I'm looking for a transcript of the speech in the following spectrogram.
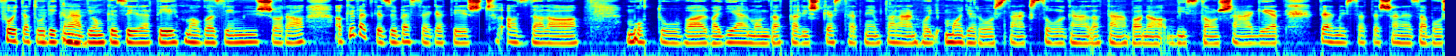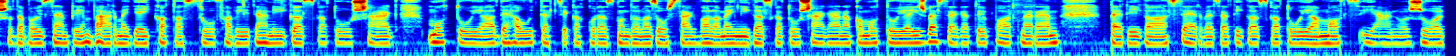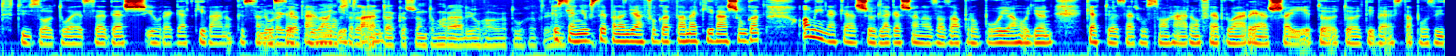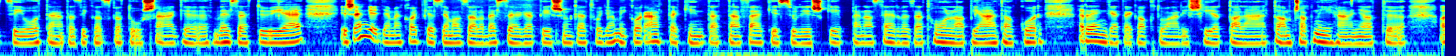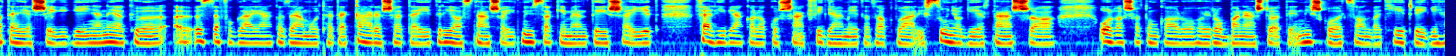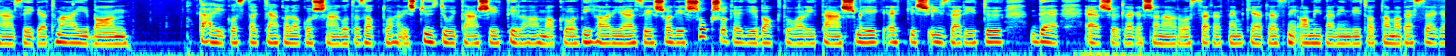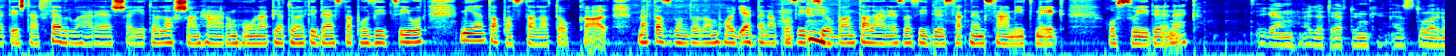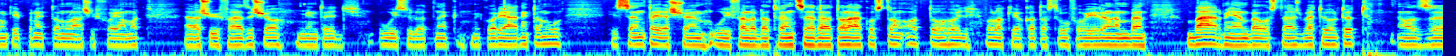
Folytatódik Rádión közéleti magazin műsora. A következő beszélgetést azzal a mottóval vagy jelmondattal is kezdhetném talán, hogy Magyarország szolgálatában a biztonságért. Természetesen ez a Borsodaba Zemplén vármegyei katasztrófavédelmi igazgatóság mottója, de ha úgy tetszik, akkor azt gondolom az ország valamennyi igazgatóságának a mottója is. Beszélgető partnerem pedig a szervezet igazgatója Mac János Zsolt tűzoltó ezre ezredes. Jó reggelt kívánok, köszönöm Jó reggelt szépen, kívánok, hogy itt szeretettel van. köszöntöm a rádió hallgatókat. Én Köszönjük szépen, hogy elfogadta a meghívásunkat, aminek elsődlegesen az az apropója, hogy ön 2023. február 1-től tölti be ezt a pozíciót, tehát az igazgatóság vezetője, és engedje meg, hogy kezdjem azzal a beszélgetésünket, hogy amikor áttekintettem felkészülésképpen a szervezet honlapját, akkor rengeteg aktuális hírt találtam, csak néhányat a teljességigénye nélkül összefoglalják az elmúlt hetek káreseteit, riasztásait, műszaki mentéseit, felhívják a lakosság figyelmét az aktuális szúnyogírtásra, olvashatunk arról, hogy robbanás történt Miskolcon, vagy hétvégi házéget Máiban, tájékoztatják a lakosságot az aktuális tűzgyújtási tilalmakról, viharjelzésről, és sok-sok egyéb aktualitás még, egy kis ízelítő, de elsődlegesen arról szeretném kérdezni, amivel indítottam a beszélgetést, tehát február 1-től lassan három hónapja tölti be ezt a pozíciót, milyen tapasztalatokkal? Mert azt gondolom, hogy ebben a pozícióban talán ez az időszak nem számít még hosszú időnek. Igen, egyetértünk. Ez tulajdonképpen egy tanulási folyamat első fázisa, mint egy újszülöttnek, mikor járni tanul, hiszen teljesen új feladatrendszerrel találkoztam attól, hogy valaki a katasztrófa védelemben bármilyen beosztást betöltött, az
